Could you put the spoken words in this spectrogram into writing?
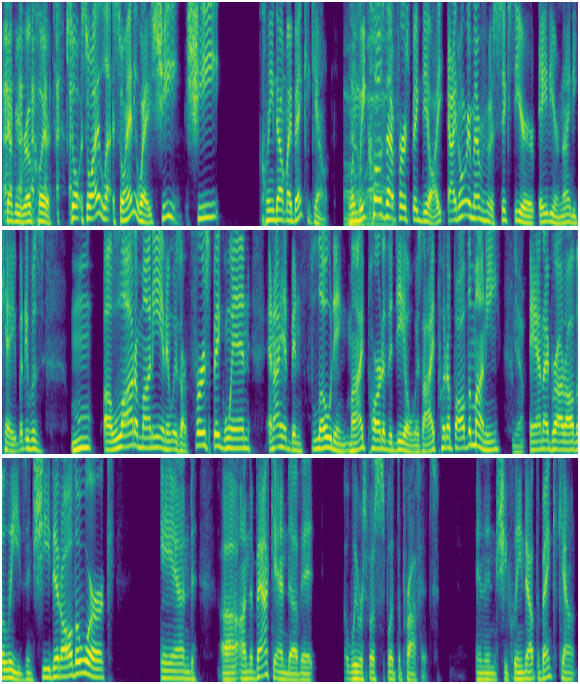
gotta be real clear. So so I le- so anyway, she she cleaned out my bank account oh, when Oh, we closed that first big deal. I I don't remember if it was sixty or eighty or ninety k, but it was m- a lot of money, and it was our first big win. And I had been floating. My part of the deal was I put up all the money, Yep. and I brought all the leads, and she did all the work. And uh, on the back end of it, we were supposed to split the profits, and then she cleaned out the bank account.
